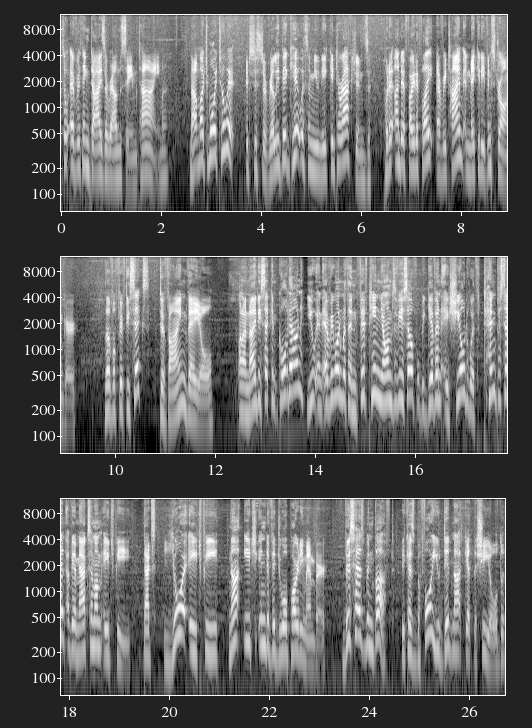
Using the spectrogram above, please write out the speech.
so everything dies around the same time. Not much more to it, it's just a really big hit with some unique interactions. Put it under fight or flight every time and make it even stronger. Level 56, Divine Veil. On a 90 second cooldown, you and everyone within 15 yalms of yourself will be given a shield with 10% of your maximum HP. That's your HP, not each individual party member. This has been buffed, because before you did not get the shield.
